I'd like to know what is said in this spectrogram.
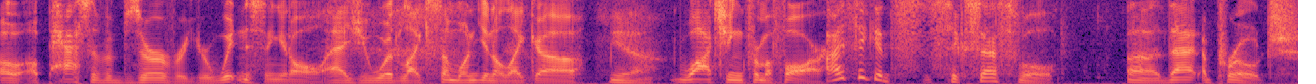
a, a passive observer. You're witnessing it all as you would like someone, you know, like uh, yeah. watching from afar. I think it's successful. Uh, that approach.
